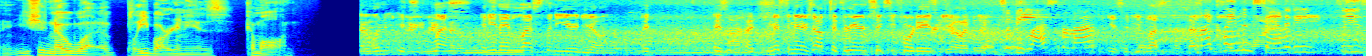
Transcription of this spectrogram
You should know what a plea bargain is. Come on. When it's less, anything less than a year in jail. A, is a misdemeanor is up to 364 days in jail, I believe. So it'd be less than that? Yes, it'd be less than that. Can I claim insanity, please?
